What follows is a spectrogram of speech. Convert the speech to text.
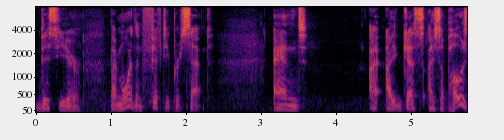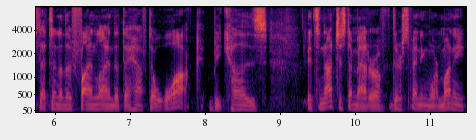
this year by more than 50%. And I, I guess I suppose that's another fine line that they have to walk because it's not just a matter of they're spending more money;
